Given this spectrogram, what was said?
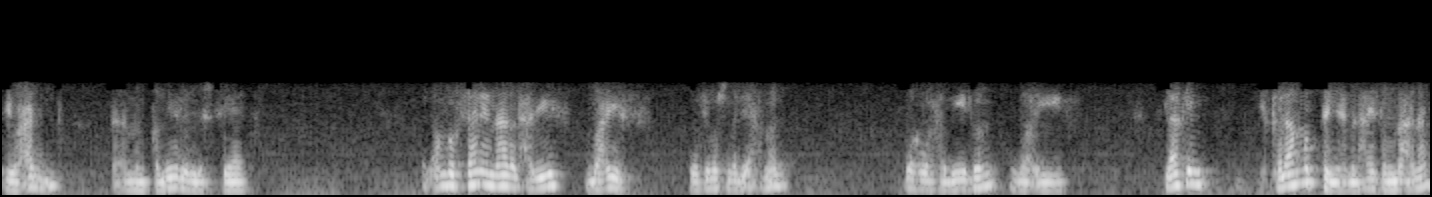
يعد من قبيل الاستياك الأمر الثاني أن هذا الحديث ضعيف وفي مسند أحمد وهو حديث ضعيف. لكن الكلام متجه من حيث المعنى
